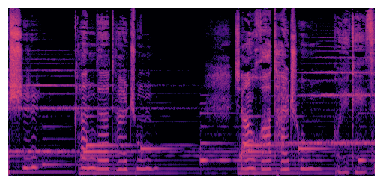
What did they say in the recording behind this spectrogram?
事看得太重，讲话太重，会给自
